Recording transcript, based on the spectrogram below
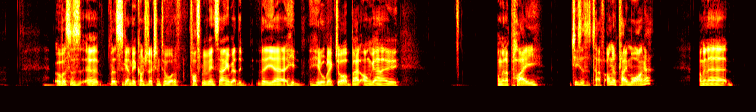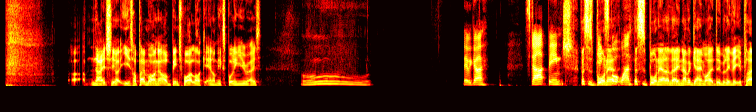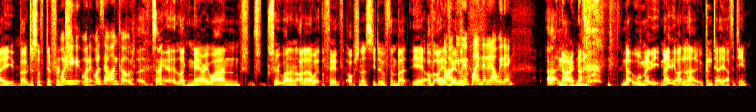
Well, this is uh, this is going to be a contradiction to what I've possibly been saying about the the uh, head head All Black job, but I'm going to I'm going to play. Jesus, is tough. I'm going to play Mo'unga. I'm going to. Uh, no, actually, yes, I'll play Mo'unga. I'll bench Whitelock, and I'm exporting Euros. Ooh. There we go. Start, bench. This is born out. one. This is born out of another game I do believe that you play, but just with different. What do you? What, what is that one called? uh, something uh, like marry one, sh- sh- shoot one, and I don't know what the third option is you do with them, but yeah, I've, I have I hope heard you weren't playing that at our wedding. Uh, no, no, no. Well, maybe, maybe I don't know. Couldn't tell you after ten.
